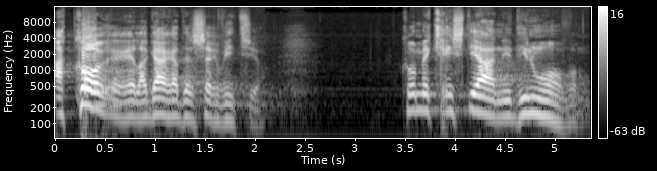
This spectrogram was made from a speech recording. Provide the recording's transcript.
a correre la gara del servizio. Come cristiani di nuovo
